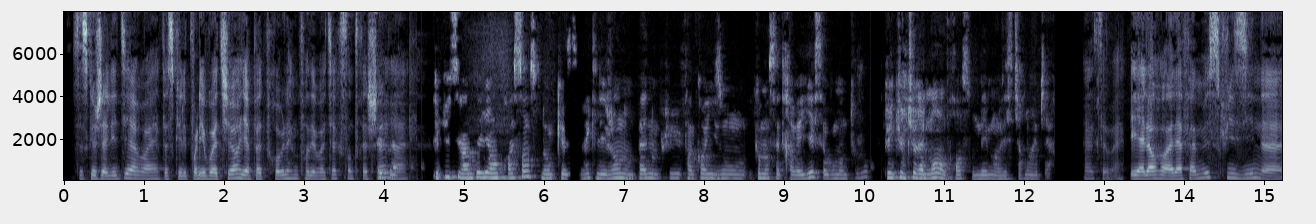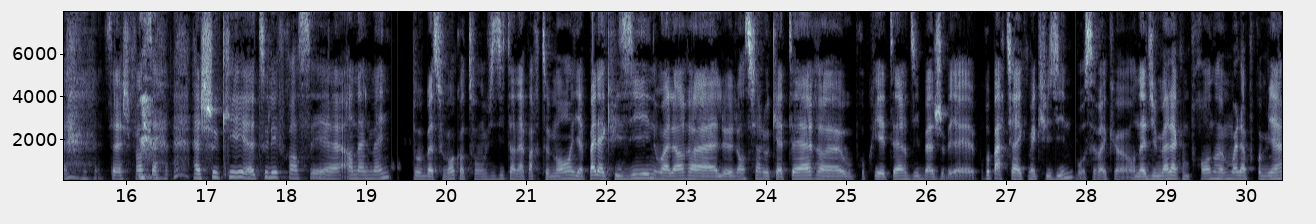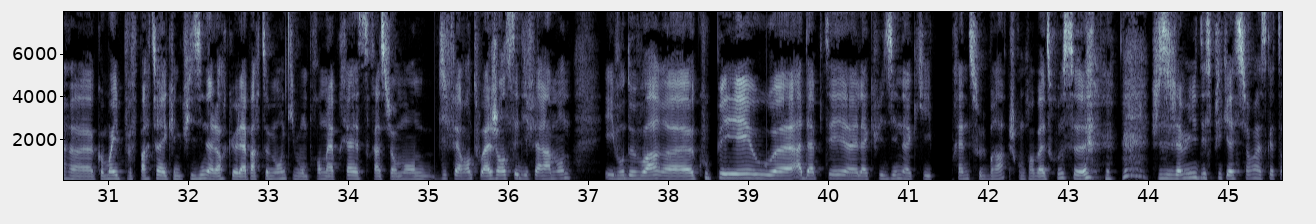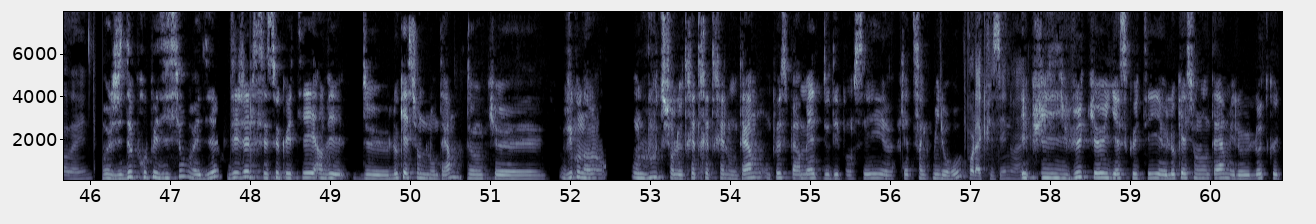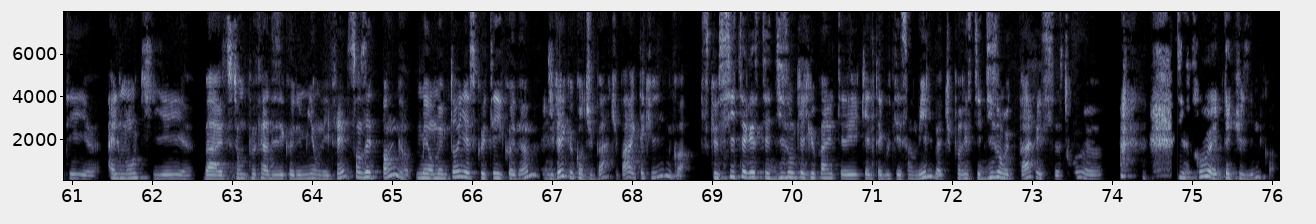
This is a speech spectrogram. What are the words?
C'est ce que j'allais dire, ouais, parce que pour les voitures, il n'y a pas de problème pour des voitures qui sont très chères. Et puis c'est un pays en croissance, donc euh, c'est vrai que les gens n'ont pas non plus, enfin quand ils ont commencé à travailler, ça augmente toujours. Puis culturellement, en France, on aime investir dans la pierre. Ouais, c'est vrai. Et alors euh, la fameuse cuisine, euh, ça, je pense, a, a choqué tous les Français en Allemagne. Bah, souvent, quand on visite un appartement, il n'y a pas la cuisine, ou alors euh, l'ancien locataire euh, ou propriétaire dit bah je vais repartir avec ma cuisine. Bon, c'est vrai qu'on a du mal à comprendre. Moi, la première, euh, comment ils peuvent partir avec une cuisine alors que l'appartement qu'ils vont prendre après sera sûrement différent ou agencé différemment. Ils vont devoir couper ou adapter la cuisine qui prennent sous le bras. Je comprends pas trop ce. je n'ai jamais eu d'explication. Est-ce que tu en as une J'ai deux propositions, on va dire. Déjà, c'est ce côté de location de long terme. Donc, euh, vu qu'on a on loot sur le très très très long terme, on peut se permettre de dépenser euh, peut-être 5000 euros. Pour la cuisine, ouais. Et puis, vu qu'il y a ce côté euh, location long terme et l'autre côté euh, allemand qui est, bah, si on peut faire des économies, on les fait, sans être pingre, mais en même temps, il y a ce côté économe qui fait que quand tu pars, tu pars avec ta cuisine, quoi. Parce que si t'es resté 10 ans quelque part et qu'elle t'a coûté 5000, bah, tu peux rester 10 ans autre part et si ça se trouve, tu te retrouves avec ta cuisine, quoi.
